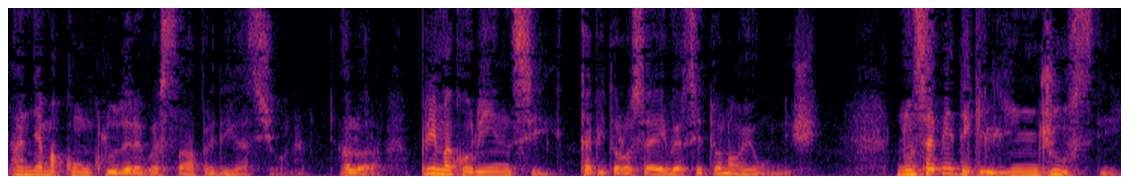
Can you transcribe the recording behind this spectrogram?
andiamo a concludere questa predicazione. Allora, Prima Corinzi, capitolo 6, versetto 9 e 11. Non sapete che gli ingiusti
